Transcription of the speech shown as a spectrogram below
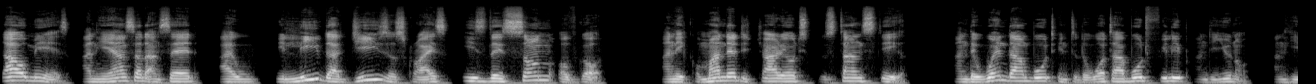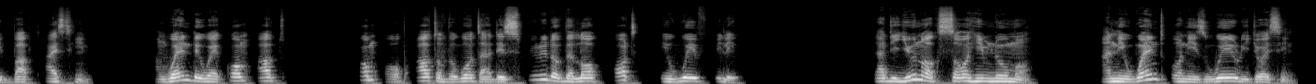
thou mayest. And he answered and said, I believe that Jesus Christ is the Son of God. And he commanded the chariot to stand still. And they went down both into the water, both Philip and the eunuch, and he baptized him. And when they were come out, come up out of the water, the Spirit of the Lord caught away Philip, that the eunuch saw him no more and he went on his way rejoicing.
